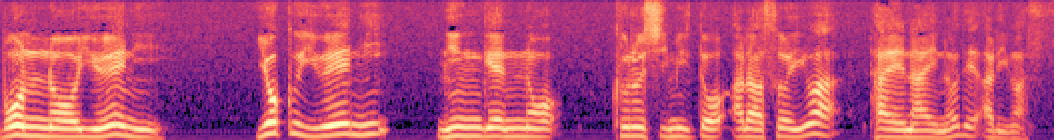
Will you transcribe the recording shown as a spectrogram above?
煩悩ゆえによくゆえに人間の苦しみと争いは絶えないのであります。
